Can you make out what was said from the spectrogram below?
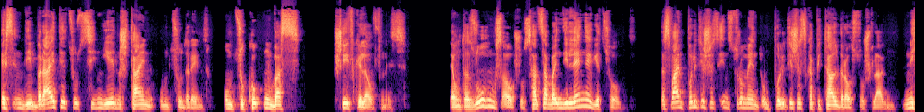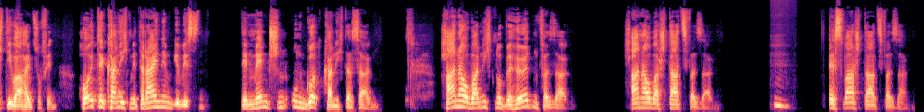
es in die Breite zu ziehen, jeden Stein umzudrehen, um zu gucken, was schiefgelaufen ist. Der Untersuchungsausschuss hat es aber in die Länge gezogen. Das war ein politisches Instrument, um politisches Kapital draus zu schlagen, nicht die Wahrheit zu finden. Heute kann ich mit reinem Gewissen den Menschen und Gott kann ich das sagen. Hanau war nicht nur Behördenversagen, Hanau war Staatsversagen. Hm. Es war Staatsversagen.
